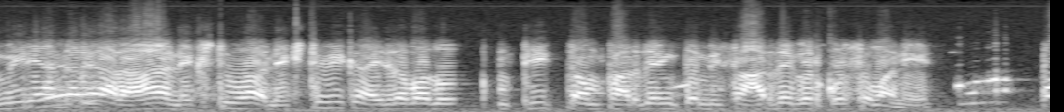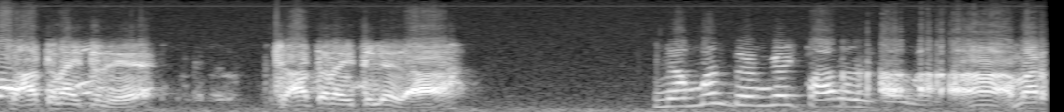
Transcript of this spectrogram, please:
మీరే అన్నారు కదా నెక్స్ట్ నెక్స్ట్ వీక్ హైదరాబాద్ తీస్తాం పరదెంగుతాం మీ సార్ దగ్గర కోసం అని చాతన అవుతుంది చాతన అవుతలేదా మరి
